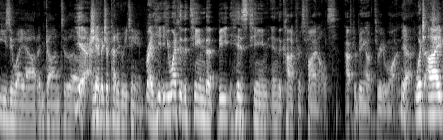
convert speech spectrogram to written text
easy way out and gone to the Yeah, I mean- championship pedigree team. Right. He, he went to the team that beat his team in the conference finals after being up three to one. Yeah, which I,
